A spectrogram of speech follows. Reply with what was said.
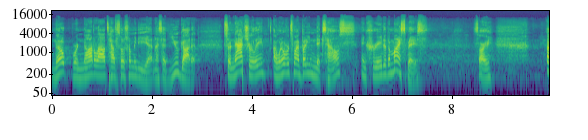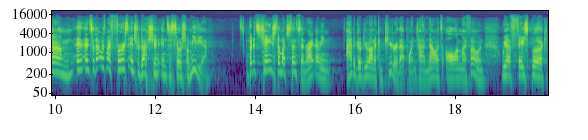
Nope, we're not allowed to have social media yet. And I said, You got it. So naturally, I went over to my buddy Nick's house and created a MySpace. Sorry. Um, and, and so that was my first introduction into social media. But it's changed so much since then, right? I mean, I had to go do it on a computer at that point in time. Now it's all on my phone. We have Facebook,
